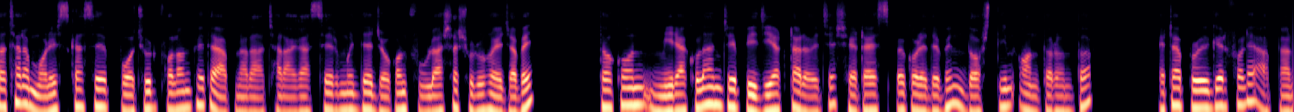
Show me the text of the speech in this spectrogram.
তাছাড়া মরিচ গাছে প্রচুর ফলন পেতে আপনারা চারা গাছের মধ্যে যখন ফুল আসা শুরু হয়ে যাবে, তখন মিরাকুলান যে পিজিআরটা রয়েছে সেটা স্প্রে করে দেবেন দশ দিন অন্তর অন্তর। এটা প্রয়োগের ফলে আপনার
